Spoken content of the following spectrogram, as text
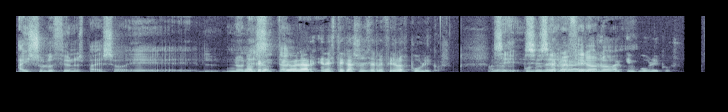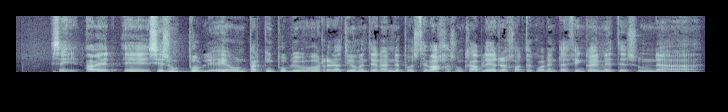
Hay soluciones para eso. eh, no, No, creo, necesitan... creo hablar que en este caso se refiere a los públicos. A los Sí, si se refiere a los lo- parking públicos. Sí, a ver, eh, si es un, eh, un parking público relativamente grande, pues te bajas un cable RJ45 y metes una,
